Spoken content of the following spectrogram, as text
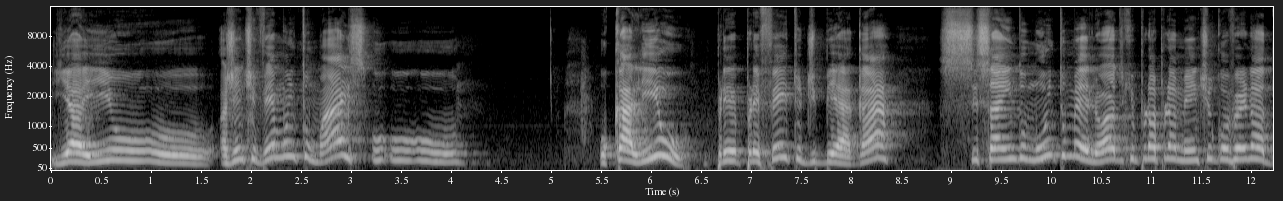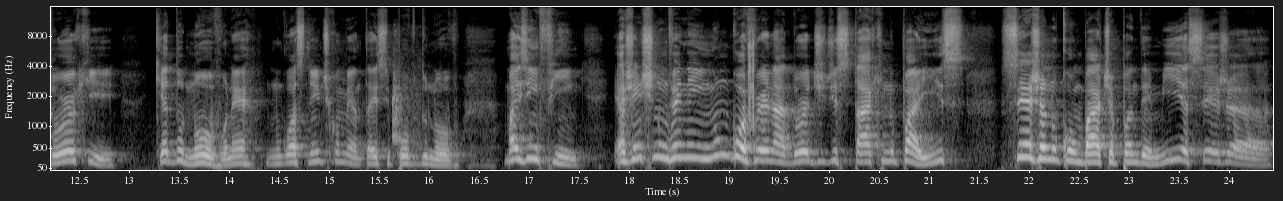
E aí o, a gente vê muito mais o, o, o, o Calil, pre, prefeito de BH, se saindo muito melhor do que propriamente o governador que, que é do novo, né? Não gosto nem de comentar esse povo do novo. Mas enfim, a gente não vê nenhum governador de destaque no país, seja no combate à pandemia, seja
